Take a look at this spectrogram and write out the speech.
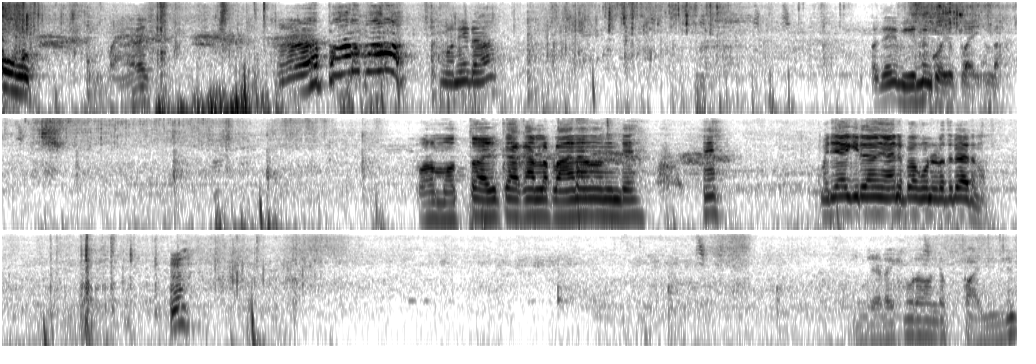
ഓ. പാറ പാറ. മണിടാ അതേ വീണ്ടും കൊഴുപ്പായി. എന്താ അപ്പോൾ മൊത്തം അഴുക്കാക്കാനുള്ള പ്ലാനാണോ നിന്റെ? ഏ മര്യാദക്കിരുന്ന ഞാനിപ്പോൾ കൊണ്ടെടുത്തിട്ടായിരുന്നു ഉം? ഇതിന്റെ ഇടയ്ക്ക് കൂടെ അവന്റെ പല്ലും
